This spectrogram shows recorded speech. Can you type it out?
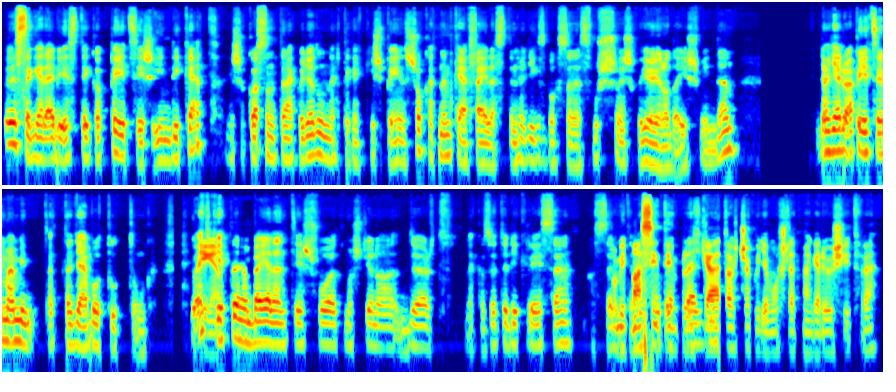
összegerebézték a PC-s indiket, és akkor azt mondták, hogy adunk nektek egy kis pénzt, sokat nem kell fejleszteni, hogy Xboxon ez fusson, és akkor jöjjön oda is minden. De hogy erről a PC már mind, nagyjából tudtunk. Egy-két olyan bejelentés volt, most jön a Dirt-nek az ötödik része. Azt Amit már szintén plegykáltak, csak ugye most lett megerősítve.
